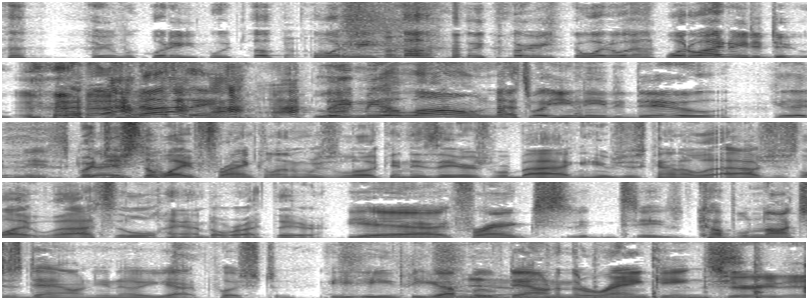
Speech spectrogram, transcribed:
huh, are you- what do you what, uh, what do we uh, are you, what do I what do I need to do? Nothing. Leave me alone. That's what you need to do. Goodness. But just the way Franklin was looking, his ears were back, and he was just kind of. I was just like, well, that's a little handle right there. Yeah, Frank's a couple notches down. You know, he got pushed. He he, he got moved down in the rankings. Sure he did.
